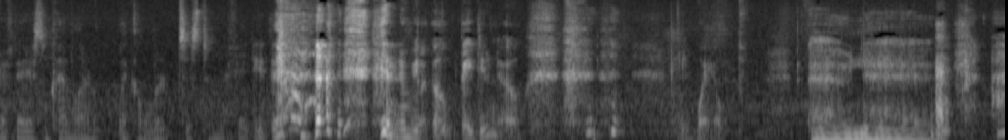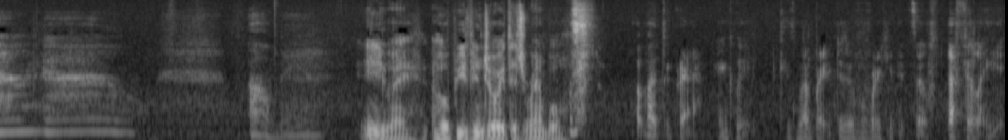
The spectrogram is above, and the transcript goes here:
but yeah, I wonder if there's some kind of alert, like alert system if they do that, and they'll be like, "Oh, they do know." well, Oh no. oh no, oh man, Anyway, I hope you've enjoyed this ramble. I'm about to cry and quit because my brain is overworking itself. I feel like it.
